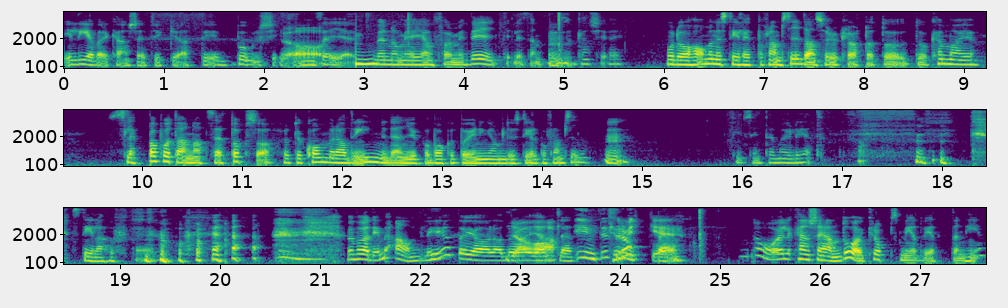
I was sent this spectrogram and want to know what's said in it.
elever kanske tycker att det är bullshit Ja. som man säger. Men om jag jämför med dig till exempel så kanske jag är... Och då har man en stelhet på framsidan så är det klart att då, då kan man ju släppa på ett annat sätt också. För att du kommer aldrig in i den djupa bakåtböjningen om du är stel på framsidan. Mm. Det finns inte en möjlighet. Stela höfter. Men vad har det med andlighet att göra då Ja, egentligen? inte så Kroppen. mycket. Ja, eller kanske ändå kroppsmedvetenhet.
